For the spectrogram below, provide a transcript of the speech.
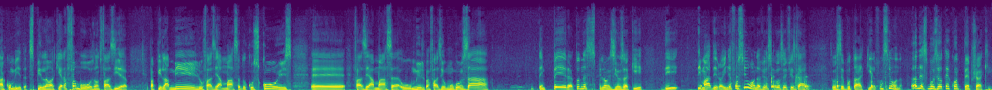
a comida. Esse pilão aqui era famoso, onde fazia para pilar milho, fazia a massa do cuscuz, é, fazia a massa, o milho para fazer o mungunzá, tempera, tudo nesses pilãozinhos aqui de, de madeira. Ainda funciona, viu? Se você fizer, se você botar aqui, ele funciona. Nesse museu tem quanto tempo já aqui?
